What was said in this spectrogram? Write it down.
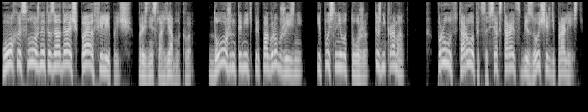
«Ох, и сложная эта задача, Павел Филиппович», — произнесла Яблокова. «Должен ты мне теперь погроб жизни. И после него тоже. Ты же некромант. Пруд, торопится, всяк старается без очереди пролезть.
